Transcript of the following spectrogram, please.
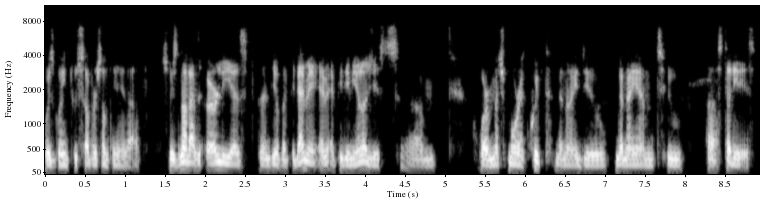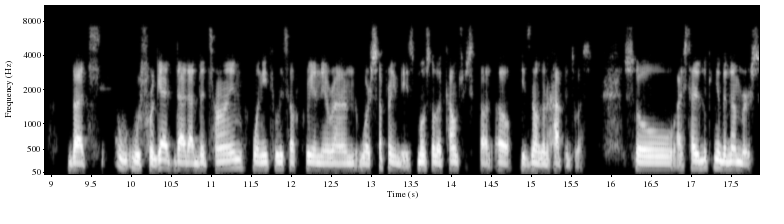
was going to suffer something like that. So it's not as early as plenty of epidemic epidemiologists um, who are much more equipped than I do than I am to uh, study this. But we forget that at the time when Italy, South Korea, and Iran were suffering this, most other countries thought, "Oh, it's not going to happen to us." So I started looking at the numbers,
